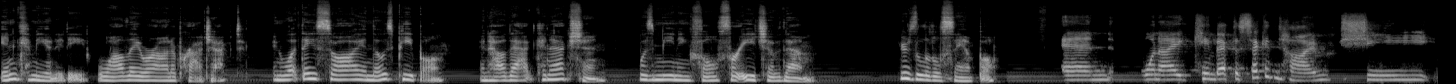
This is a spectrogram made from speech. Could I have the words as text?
in community while they were on a project and what they saw in those people and how that connection was meaningful for each of them. Here's a little sample. And when I came back the second time, she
